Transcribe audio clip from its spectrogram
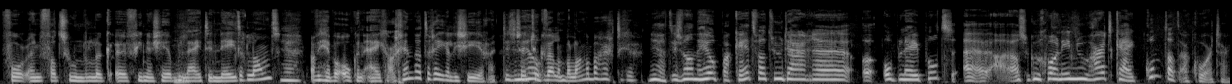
voor een fatsoenlijk financieel beleid in Nederland. Ja. Maar we hebben ook een eigen agenda te realiseren. Het is heel... natuurlijk wel een belangenbehartiger. Ja, het is wel een heel pakket wat u daar oplepelt. Uh, als ik u gewoon in uw hart kijk, komt dat akkoord er?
